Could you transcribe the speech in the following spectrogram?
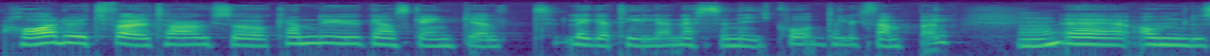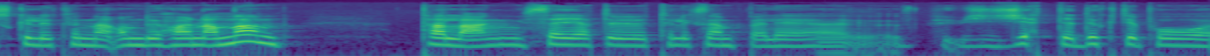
har du ett företag så kan du ju ganska enkelt lägga till en SNI-kod till exempel. Mm. Eh, om du skulle kunna, om du har en annan talang, säg att du till exempel är jätteduktig på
